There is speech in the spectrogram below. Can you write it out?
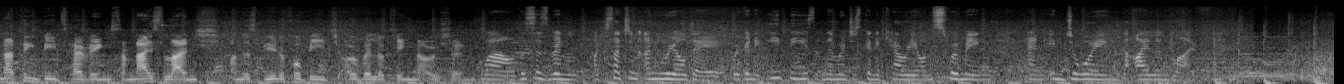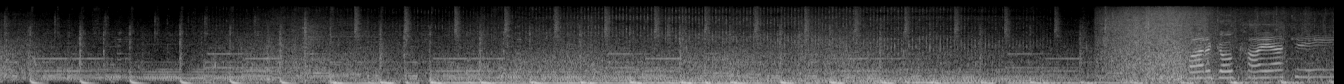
Nothing beats having some nice lunch on this beautiful beach overlooking the ocean. Wow, this has been like such an unreal day. We're gonna eat these and then we're just gonna carry on swimming and enjoying the island life. Go kayaking.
